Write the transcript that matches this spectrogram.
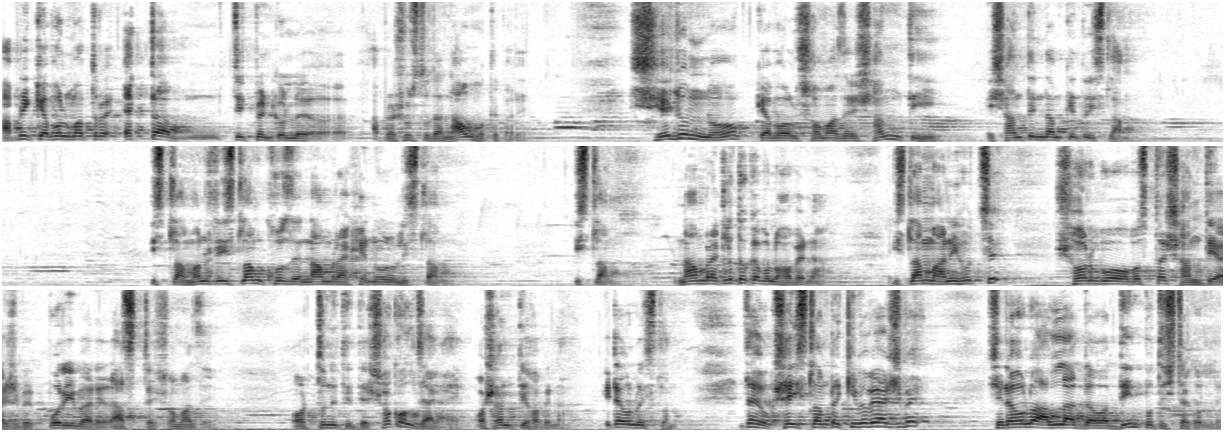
আপনি কেবলমাত্র একটা ট্রিটমেন্ট করলে আপনার সুস্থতা নাও হতে পারে। সেজন্য কেবল সমাজের শান্তি, এই শান্তির নাম কিন্তু ইসলাম। ইসলাম, মানুষ ইসলাম খোঁজে, নাম রাখে নুরুল ইসলাম। ইসলাম, নাম রাখলে তো কেবল হবে না। ইসলাম মানে হচ্ছে সর্ব অবস্থায় শান্তি আসবে পরিবারে, রাষ্ট্রে, সমাজে। অর্থনীতিতে সকল জায়গায় অশান্তি হবে না। এটা হলো ইসলাম। যাই হোক, সেই ইসলামটা কীভাবে আসবে? সেটা হলো আল্লাহ দেওয়ার দিন প্রতিষ্ঠা করলে।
